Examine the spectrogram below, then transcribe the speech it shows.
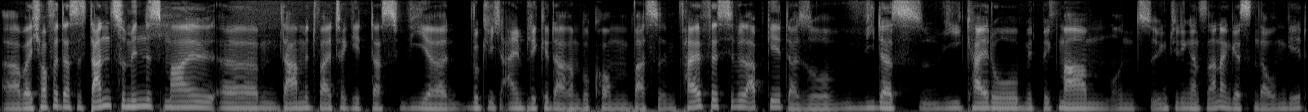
Aber ich hoffe, dass es dann zumindest mal ähm, damit weitergeht, dass wir wirklich Einblicke darin bekommen, was im Fire Festival abgeht. Also wie das, wie Kaido mit Big Mom und irgendwie den ganzen anderen Gästen da umgeht.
